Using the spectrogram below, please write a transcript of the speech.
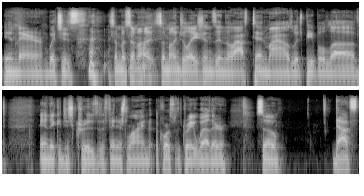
in there, which is some some some undulations in the last ten miles, which people loved, and they could just cruise to the finish line, of course, with great weather. So that's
